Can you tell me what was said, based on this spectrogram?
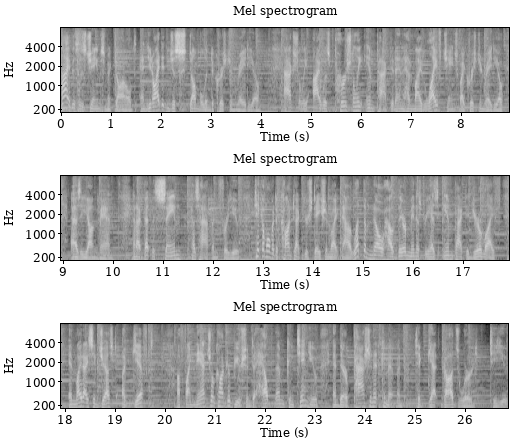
Hi, this is James McDonald, and you know, I didn't just stumble into Christian radio. Actually, I was personally impacted and had my life changed by Christian radio as a young man. And I bet the same has happened for you. Take a moment to contact your station right now. Let them know how their ministry has impacted your life. And might I suggest a gift? A financial contribution to help them continue and their passionate commitment to get God's Word to you.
